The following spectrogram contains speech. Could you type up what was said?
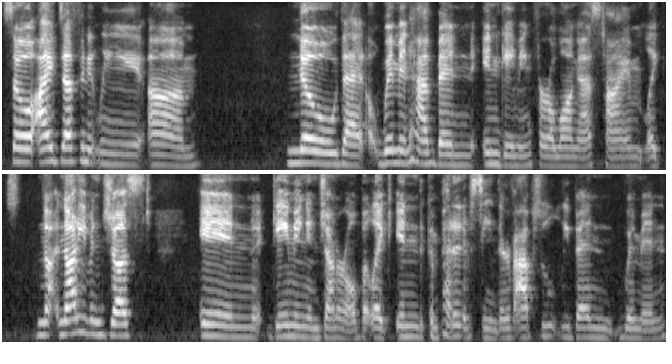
So I definitely um, know that women have been in gaming for a long ass time, like not not even just in gaming in general, but like in the competitive scene, there have absolutely been women.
